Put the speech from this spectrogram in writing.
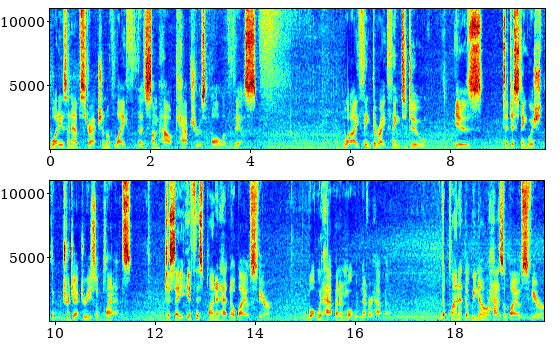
what is an abstraction of life that somehow captures all of this? What I think the right thing to do is to distinguish the trajectories of planets. To say, if this planet had no biosphere, what would happen and what would never happen? the planet that we know has a biosphere,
